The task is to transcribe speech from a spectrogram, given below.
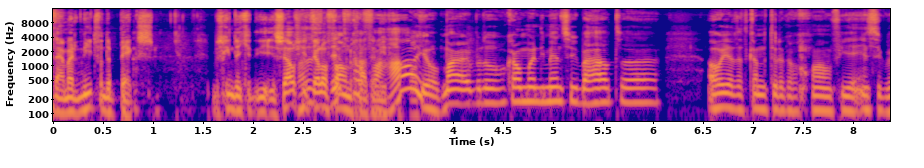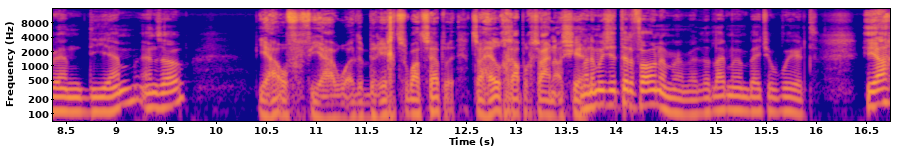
nee, maar niet van de pics. Misschien dat je zelfs je telefoon gaat er niet verhaal, joh. Maar ik bedoel, hoe komen die mensen überhaupt... Uh... Oh ja, dat kan natuurlijk ook gewoon via Instagram DM en zo. Ja, of via de bericht WhatsApp. Het zou heel grappig zijn als je... Maar dan moet je het telefoonnummer hebben. Dat lijkt me een beetje weird. Ja,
